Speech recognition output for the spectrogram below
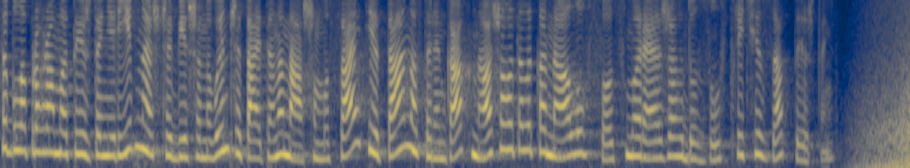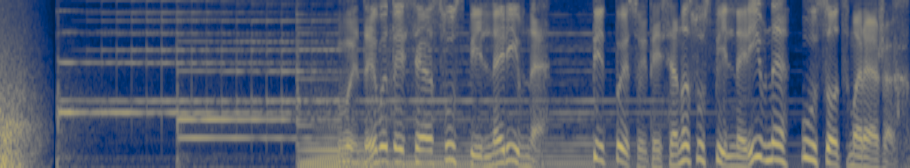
Це була програма Тиждень Рівне. Ще більше новин читайте на нашому сайті та на сторінках нашого телеканалу в соцмережах. До зустрічі за тиждень. Ви дивитеся Суспільне Рівне. Підписуйтеся на Суспільне Рівне у соцмережах.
